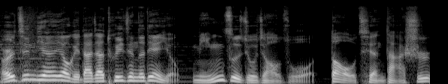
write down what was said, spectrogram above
而今天要给大家推荐的电影名字就叫做《道歉大师》，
